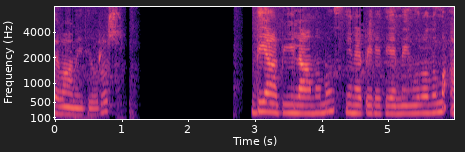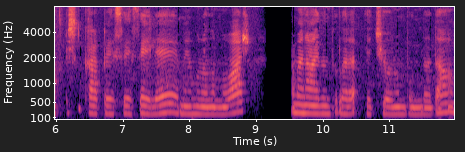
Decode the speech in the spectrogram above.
devam ediyoruz. Diğer bir ilanımız yine belediye memur alımı 60 KPSS ile memur alımı var. Hemen ayrıntılara geçiyorum bunda da.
